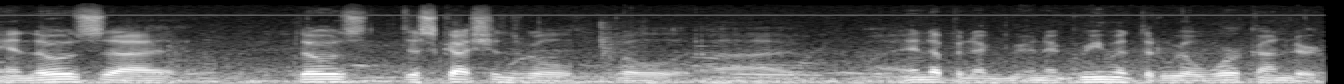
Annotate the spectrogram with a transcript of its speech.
and those those discussions will will end up in a, an agreement that we'll work under.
